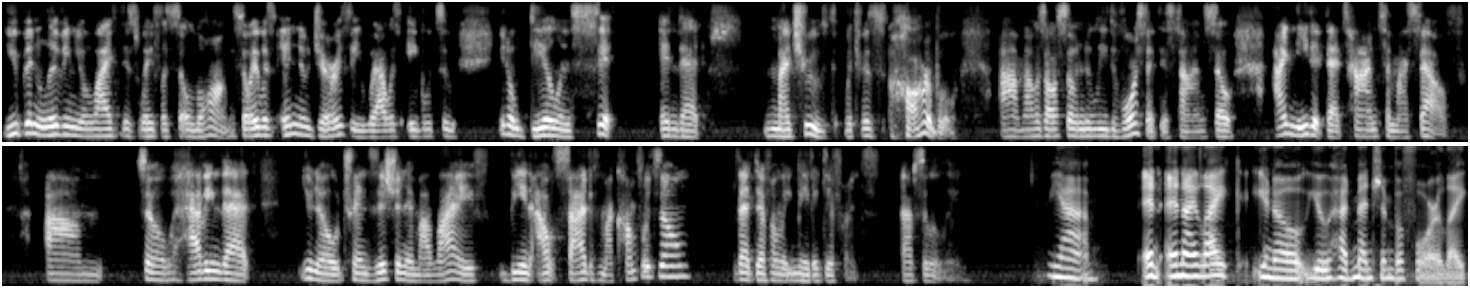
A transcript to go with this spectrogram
You've been living your life this way for so long. So it was in new jersey where i was able to you know deal and sit in that my truth which was horrible. Um, i was also newly divorced at this time. So i needed that time to myself um, so having that, you know, transition in my life, being outside of my comfort zone, that definitely made a difference. Absolutely. Yeah. And and I like, you know, you had mentioned before like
